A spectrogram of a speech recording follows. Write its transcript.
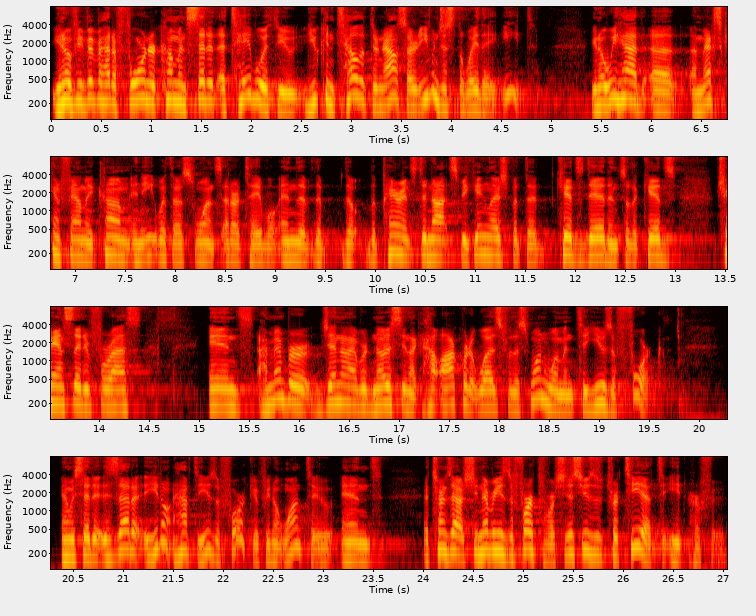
You know, if you've ever had a foreigner come and sit at a table with you, you can tell that they're an outsider, even just the way they eat. You know, we had a, a, Mexican family come and eat with us once at our table, and the, the, the, the, parents did not speak English, but the kids did, and so the kids translated for us. And I remember Jen and I were noticing like how awkward it was for this one woman to use a fork. And we said, "Is that a, you don't have to use a fork if you don't want to." And it turns out she never used a fork before; she just used a tortilla to eat her food.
